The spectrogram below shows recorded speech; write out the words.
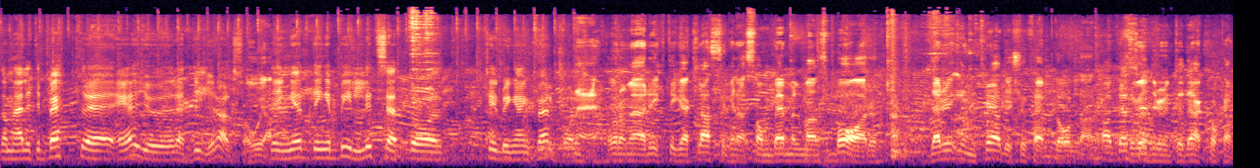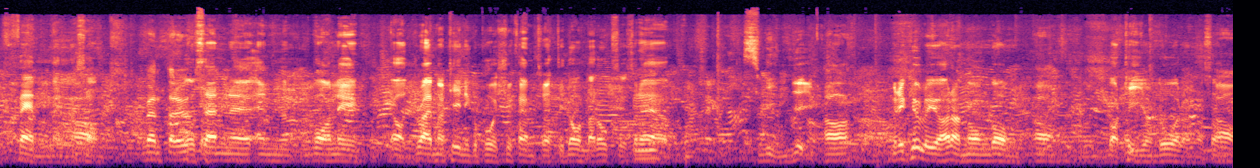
de här lite bättre är ju rätt dyra alltså. Oh ja. det, är inget, det är inget billigt sätt att tillbringa en kväll på. Nej, och de här riktiga klassikerna som Bemmelmans bar, där är inträde 25 dollar. Ja, så så. vet du inte där klockan fem eller Ja, sånt. Väntar ut. Och sen eh, en vanlig ja, dry martini går på 25-30 dollar också, så det är svindyrt. Ja, Men det är kul att göra någon gång ja, var tionde år eller något sånt. ja,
